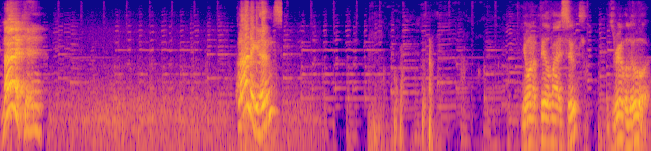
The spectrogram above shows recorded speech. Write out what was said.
Mannequin? Flannigan's? You want to feel my suit? It's real velour.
